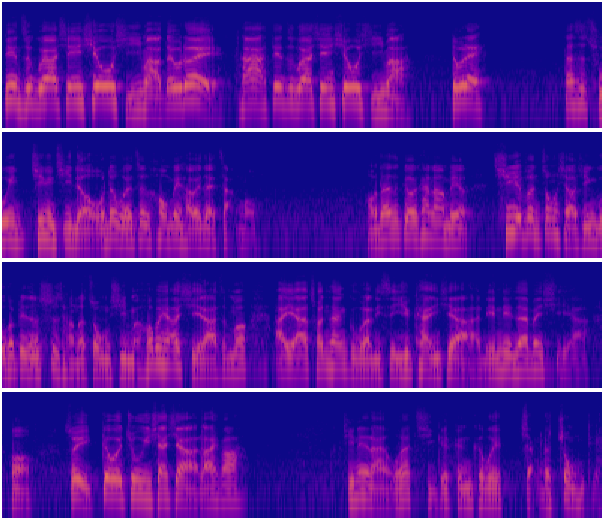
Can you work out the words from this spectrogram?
电子股要先休息嘛，对不对？哈，电子股要先休息嘛，对不对？但是除以，请你记得，我认为这个后面还会再涨哦。哦，但是各位看到没有？七月份中小型股会变成市场的重心嘛？后面还要写啦，什么？哎呀，传产股啦，你自己去看一下，连连在那边写啊。哦，所以各位注意一下下，来吧。今天来，我要几个跟各位讲的重点。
